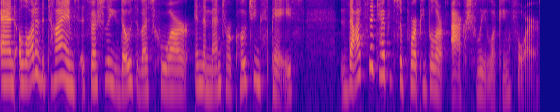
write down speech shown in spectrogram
And a lot of the times, especially those of us who are in the mentor coaching space, that's the type of support people are actually looking for.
